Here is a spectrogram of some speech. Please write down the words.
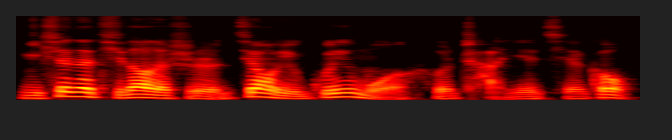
你现在提到的是教育规模和产业结构，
